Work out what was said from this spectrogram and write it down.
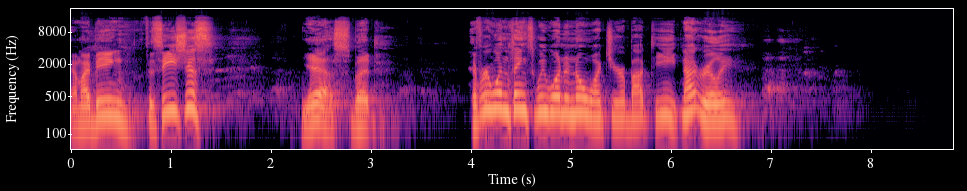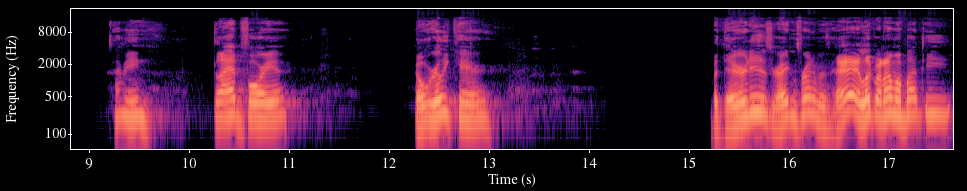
Am I being facetious? Yes, but everyone thinks we want to know what you're about to eat. Not really. I mean, glad for you. Don't really care. But there it is, right in front of us. Hey, look what I'm about to eat.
